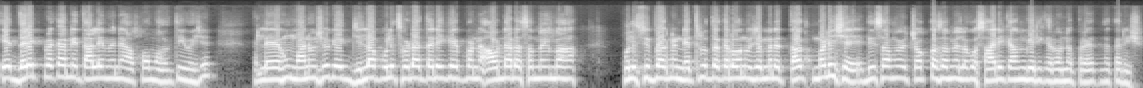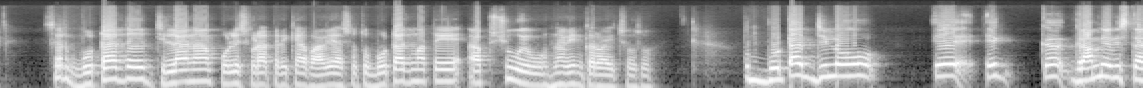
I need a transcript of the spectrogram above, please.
એ દરેક પ્રકારની તાલીમ એને આપવામાં આવતી હોય છે. એટલે હું માનું છું કે એક જિલ્લા પોલીસ વડા તરીકે પણ આવનારા સમયમાં પોલીસ વિભાગને નેતૃત્વ કરવાનું જે મને તક મળી છે, એ દિશામાં ચોક્કસ અમે લોકો સારી કામગીરી કરવાનો પ્રયત્ન કરીશું. સર, બોટાદ જિલ્લાના પોલીસ વડા તરીકે આપ આવ્યા છો, તો બોટાદ માટે આપ શું એવું નવીન કરવા ઈચ્છો છો? તો બોટાદ જિલ્લો એ એક ગ્રામ્ય વિસ્તાર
